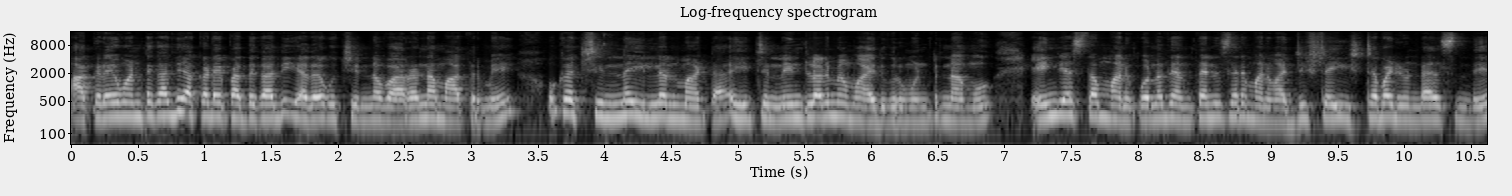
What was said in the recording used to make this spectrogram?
అక్కడే వంటగది అక్కడే పెద్ద గది ఏదో ఒక చిన్న వరండా మాత్రమే. ఒక చిన్న ఇల్లు అనమాట ఈ చిన్న ఇంట్లోనే మేము ఐదుగురు ఉంటున్నాము. ఏం చేస్తాం? మనకున్నది ఎంతైనా సరే మనం అడ్జస్ట్ అయ్యి ఇష్టపడి ఉండాల్సిందే.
